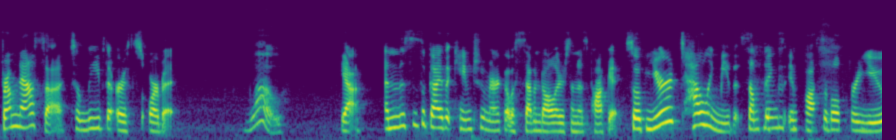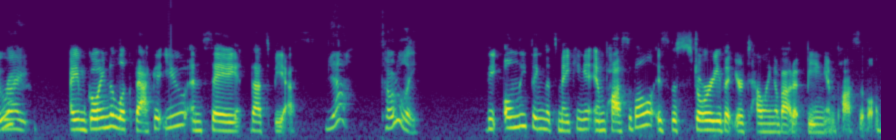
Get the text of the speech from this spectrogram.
from NASA to leave the Earth's orbit. Whoa. Yeah. And this is a guy that came to America with seven dollars in his pocket. So if you're telling me that something's impossible for you, right. I am going to look back at you and say that's BS. Yeah, totally. The only thing that's making it impossible is the story that you're telling about it being impossible.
